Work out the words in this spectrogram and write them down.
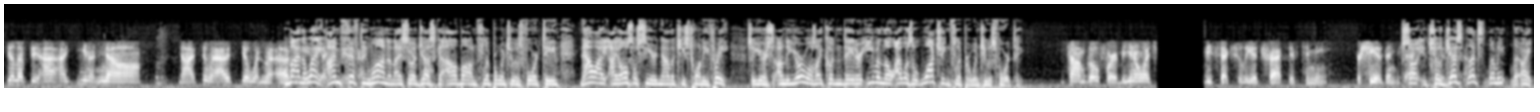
still have to. I, I you know, no, no, I still, I still wouldn't. Uh, By the way, I'm 51, and I saw Jessica Alba on Flipper when she was 14. Now I, I also see her now that she's 23. So you're under your rules, I couldn't date her, even though I wasn't watching Flipper when she was 14. Tom, go for it. But you know what? She'd be sexually attractive to me, or she isn't. So, so Jess, let's let me. All right.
